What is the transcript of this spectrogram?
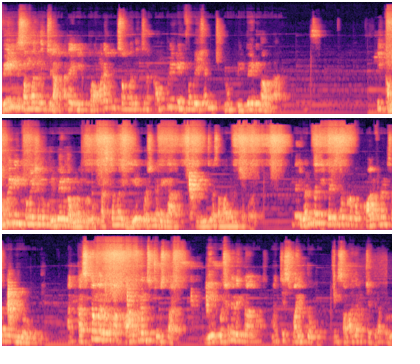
వీటికి సంబంధించిన అంటే ఈ ప్రోడక్ట్కి సంబంధించిన కంప్లీట్ ఇన్ఫర్మేషన్ నువ్వు ప్రిపేర్డ్గా ఉండాలి. ఈ కంప్లీట్ ఇన్ఫర్మేషన్ ప్రిపేర్డ్గా ఉన్నప్పుడు కస్టమర్ ఏ క్వశ్చన్ అడిగినా ఈజీగా సమాధానం చెప్పగలరు అంటే ఇదంతా నీకు తెలిసినప్పుడు ఒక కాన్ఫిడెన్స్ అనేది నీలో ఉంటుంది. ఆ కస్టమర్ ఆ కాన్ఫిడెన్స్ చూస్తాడు. ఏ క్వశ్చన్ అడిగినా మంచి స్మైల్తో నేను సమాధానం చెప్పినప్పుడు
